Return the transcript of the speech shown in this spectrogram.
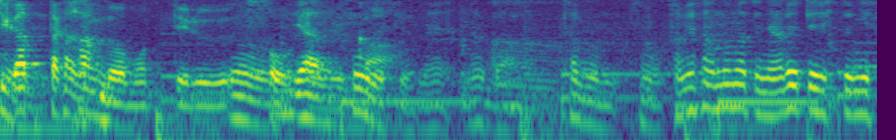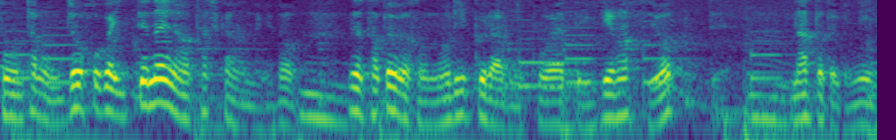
違った感度を持ってるうん。層というか、いやそうですよね。なんか多分その亀さんの町に歩いてる人にその多分情報がいってないのは確かなんだけど、ん。で例えばその乗鞍にこうやって行けますよってうんなった時にあの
